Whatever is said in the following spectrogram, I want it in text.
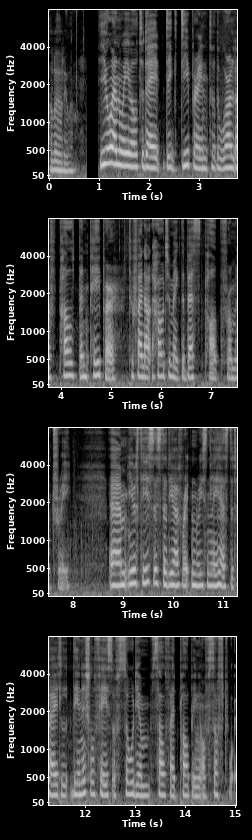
hello, everyone. You and we will today dig deeper into the world of pulp and paper to find out how to make the best pulp from a tree. Um, your thesis that you have written recently has the title The Initial Phase of Sodium Sulfite Pulping of Softwood.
